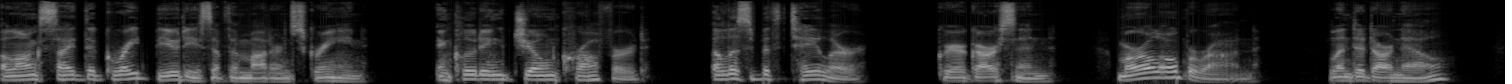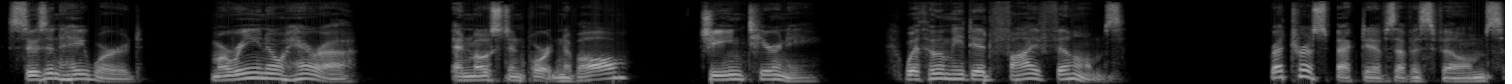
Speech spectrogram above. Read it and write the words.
alongside the great beauties of the modern screen, including Joan Crawford, Elizabeth Taylor, Greer Garson, Merle Oberon, Linda Darnell, Susan Hayward, Maureen O'Hara, and most important of all, Gene Tierney, with whom he did five films. Retrospectives of his films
